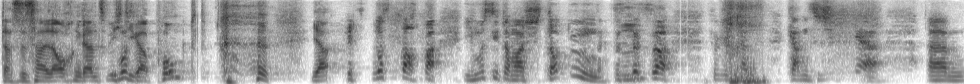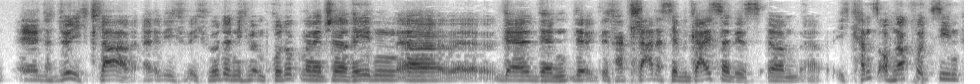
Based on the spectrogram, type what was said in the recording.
Das ist halt auch ein ganz wichtiger muss, Punkt. ja. Ich muss doch mal, ich muss dich doch mal stoppen. Das ist doch wirklich ganz, ganz schwer. Ähm, äh, natürlich, klar, äh, ich, ich würde nicht mit einem Produktmanager reden, äh, der, der, der war klar, dass der begeistert ist. Ähm, äh, ich kann es auch nachvollziehen.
